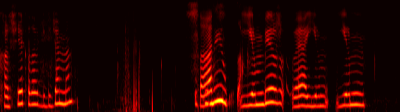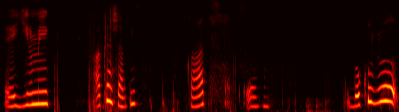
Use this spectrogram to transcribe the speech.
karşıya kadar gideceğim ben. Saat Ekonomi yurtta. 21 veya 20 20 e, 20 Arkadaşlar biz saat 9'u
